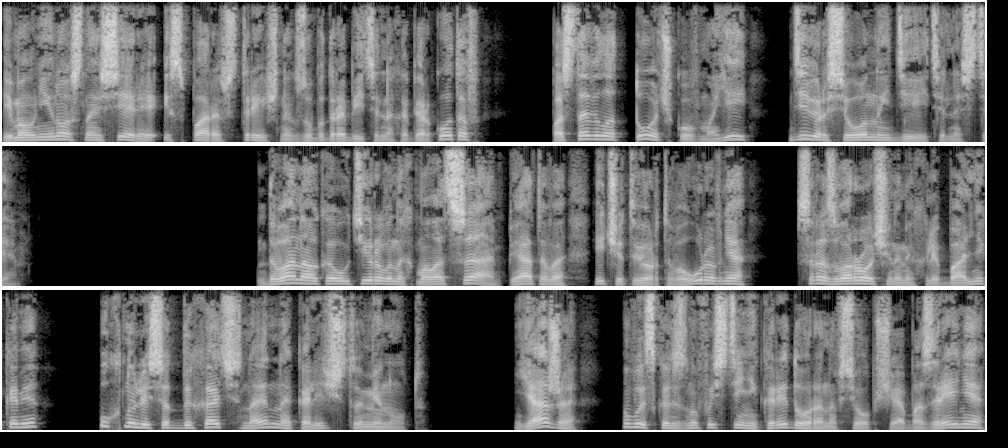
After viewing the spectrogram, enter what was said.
и молниеносная серия из пары встречных зубодробительных апперкотов поставила точку в моей диверсионной деятельности. Два нокаутированных молодца пятого и четвертого уровня с развороченными хлебальниками ухнулись отдыхать на энное количество минут. Я же, выскользнув из тени коридора на всеобщее обозрение,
